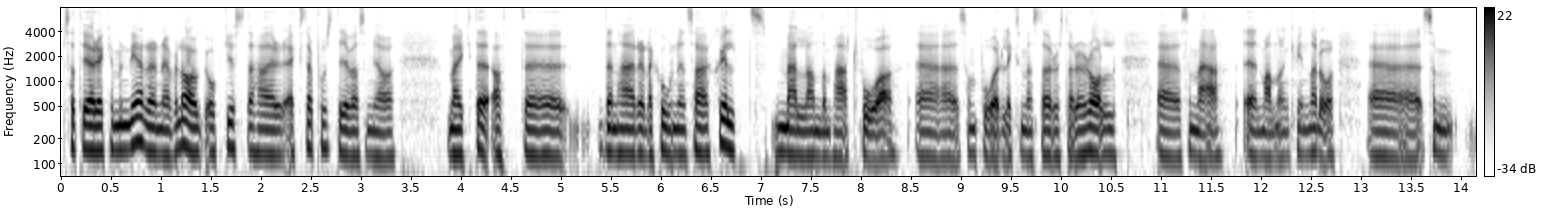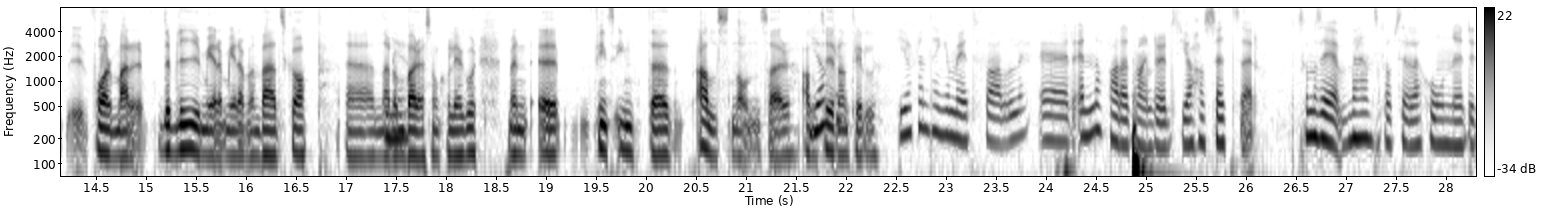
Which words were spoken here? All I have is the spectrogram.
så att jag rekommenderar den överlag och just det här extra positiva som jag märkte att eh, den här relationen särskilt mellan de här två eh, som får liksom en större och större roll eh, som är en man och en kvinna då eh, som formar, det blir ju mer och mer av en vänskap eh, när de Ja. börjar som kollegor men eh, finns inte alls någon så här antydan kan- till Jag kan tänka mig ett fall, det enda fallet Magdalena, jag har sett så här, ska man säga vänskapsrelationer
